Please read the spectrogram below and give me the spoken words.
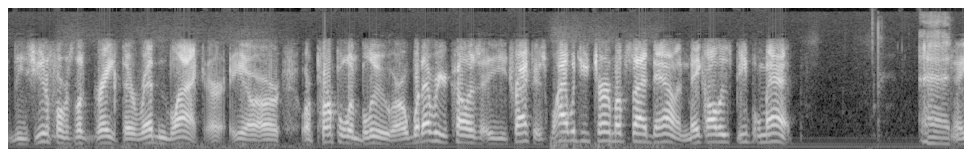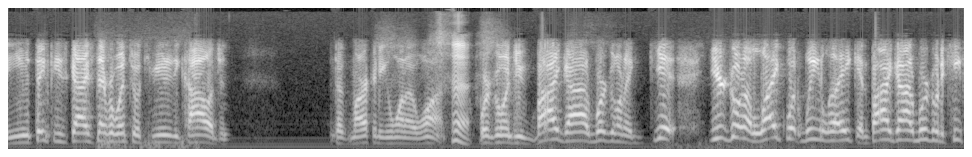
These uniforms look great. They're red and black, or you know, or or purple and blue, or whatever your colors you attract is. Why would you turn them upside down and make all these people mad? Uh, you would think these guys never went to a community college and took marketing 101. Huh. we're going to, by God, we're going to get, you're going to like what we like, and by God, we're going to keep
